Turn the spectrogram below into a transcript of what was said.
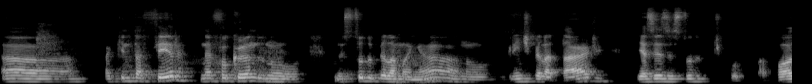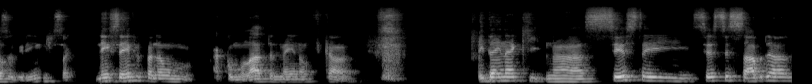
a, a quinta-feira, né, focando no, no estudo pela manhã, no grind pela tarde, e às vezes estudo, tipo, após o grind, só que nem sempre para não acumular também, não ficar... E daí na, na sexta e sexta e sábado ah,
